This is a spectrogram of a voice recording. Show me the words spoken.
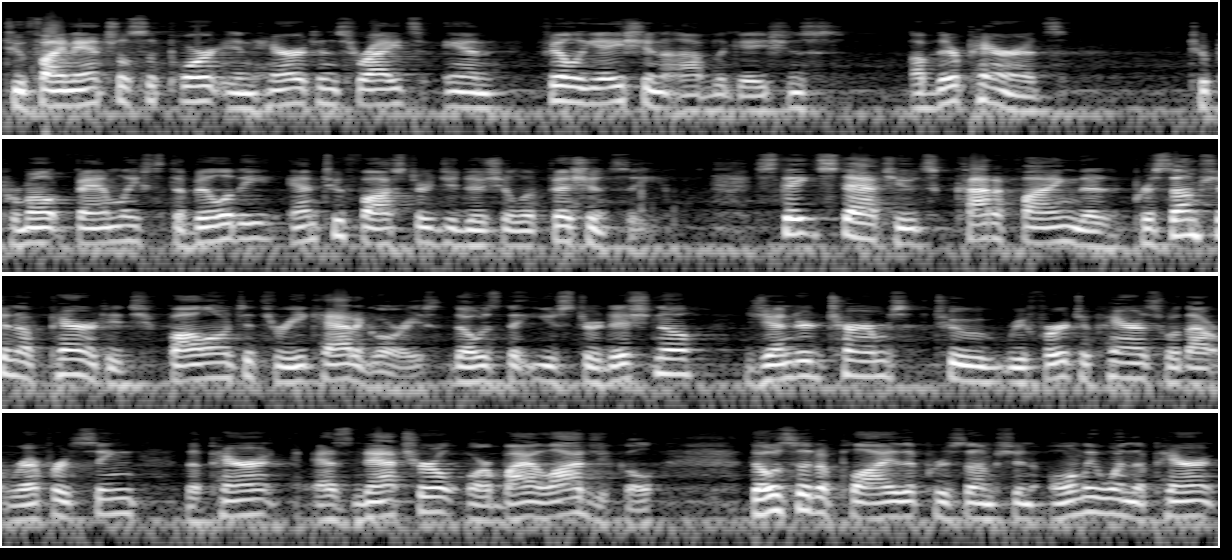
to financial support, inheritance rights, and filiation obligations of their parents to promote family stability and to foster judicial efficiency. State statutes codifying the presumption of parentage fall into three categories those that use traditional gendered terms to refer to parents without referencing the parent as natural or biological, those that apply the presumption only when the parent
